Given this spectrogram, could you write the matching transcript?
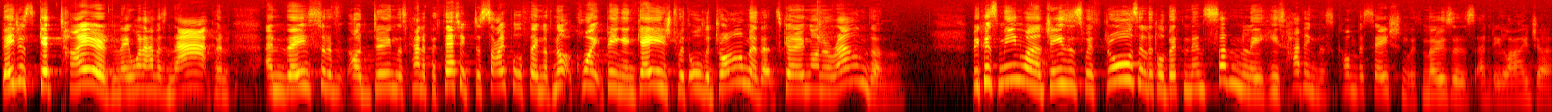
they just get tired and they want to have a nap and, and they sort of are doing this kind of pathetic disciple thing of not quite being engaged with all the drama that's going on around them. Because meanwhile, Jesus withdraws a little bit, and then suddenly he's having this conversation with Moses and Elijah.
